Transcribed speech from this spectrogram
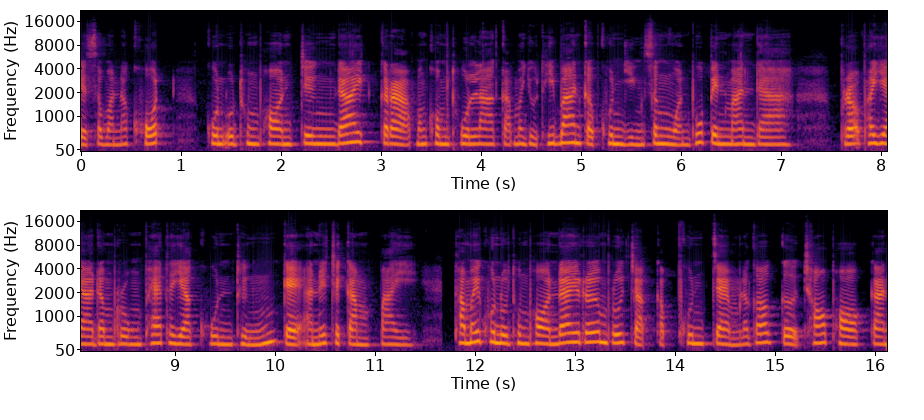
ด็จสวรรคต คุณอุทุมพรจึงได้กราบบังคมทูลลากลับมาอยู่ที่บ้านกับคุณหญิงสงวนผู้เป็นมารดา เพราะพระยาดำรงแพทยาคุณถึงแก่อนิจกรรมไปทำให้คุณอุทุมพรได้เริ่มรู้จักกับคุณแจมแล้วก็เกิดชอบพอกัน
